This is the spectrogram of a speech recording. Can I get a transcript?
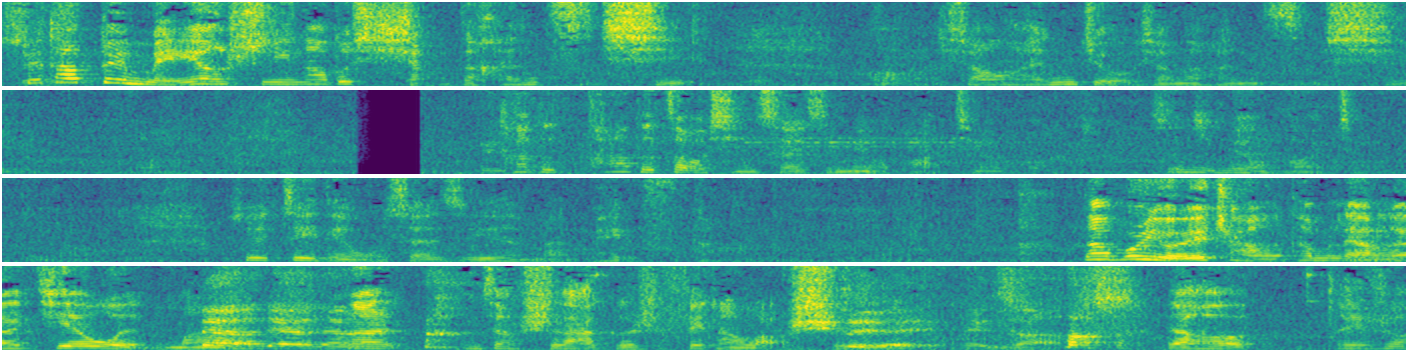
所以他对每一样事情他都想得很仔细，啊，想了很久，想得很仔细，啊，他的他的造型实在是没有话讲，真的没有话讲，对啊，所以这一点我实在是也很蛮佩服他的。那不是有一场他们两个要接吻吗？对啊对啊对啊。那你知道石大哥是非常老实的对人，没错。然后他就说：“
